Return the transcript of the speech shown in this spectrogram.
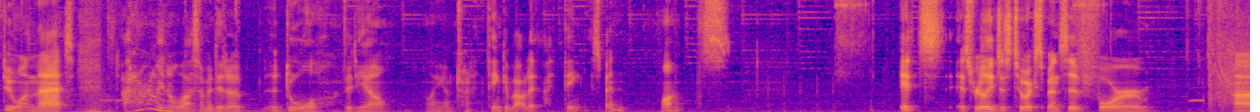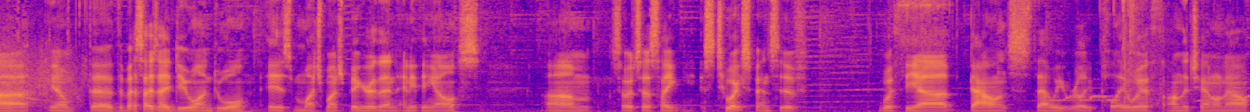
due on that. I don't really know last time I did a, a duel video. Like, I'm trying to think about it. I think it's been months. It's it's really just too expensive for, uh, you know, the, the bet size I do on duel is much, much bigger than anything else. Um, so it's just like, it's too expensive with the uh, balance that we really play with on the channel now.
